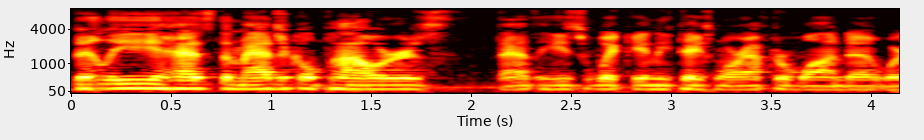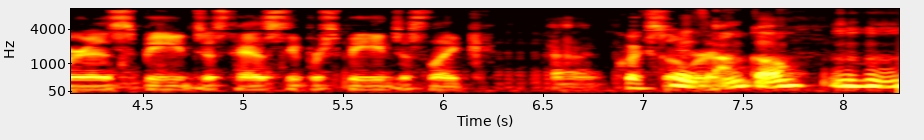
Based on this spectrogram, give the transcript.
Billy has the magical powers. That he's Wiccan. He takes more after Wanda, whereas Speed just has super speed, just like uh, His Quicksilver. uncle. hmm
